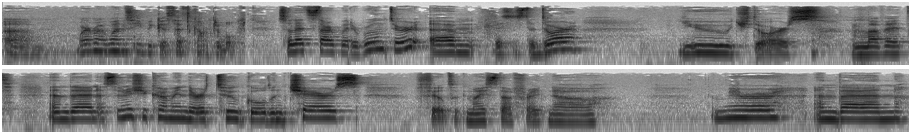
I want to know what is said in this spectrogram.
um, wear my onesie because that's comfortable. So let's start with a room tour. Um, this is the door. Huge doors love it. And then as soon as you come in there are two golden chairs filled with my stuff right now. A mirror and then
